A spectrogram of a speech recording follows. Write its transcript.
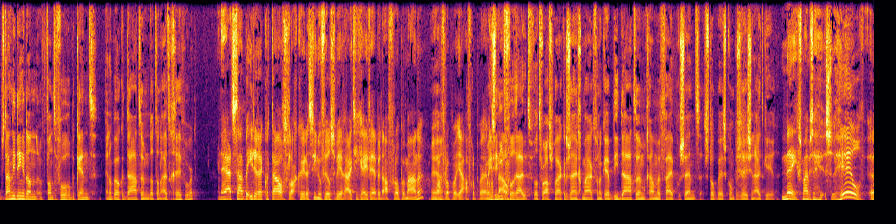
Staan die dingen dan van tevoren bekend en op welke datum dat dan uitgegeven wordt? Nou ja, het staat bij iedere kwartaalverslag. Kun je dat zien hoeveel ze weer uitgegeven hebben de afgelopen maanden. Ja. Afgelopen, ja, afgelopen Maar je ziet niet vooruit wat voor afspraken er zijn gemaakt van oké, op die datum gaan we 5% stock-based compensation uitkeren. Nee, volgens mij hebben ze he- heel, eh,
